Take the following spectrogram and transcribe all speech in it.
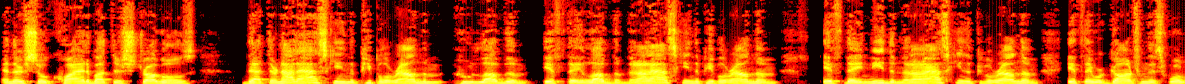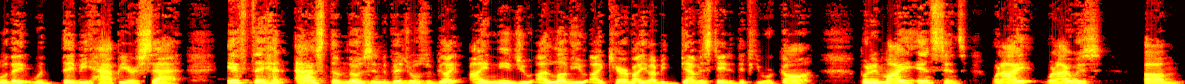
and they're so quiet about their struggles that they're not asking the people around them who love them if they love them. They're not asking the people around them if they need them. They're not asking the people around them if they were gone from this world, would they would they be happy or sad? If they had asked them, those individuals would be like, I need you, I love you, I care about you. I'd be devastated if you were gone. But in my instance, when I when I was um,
